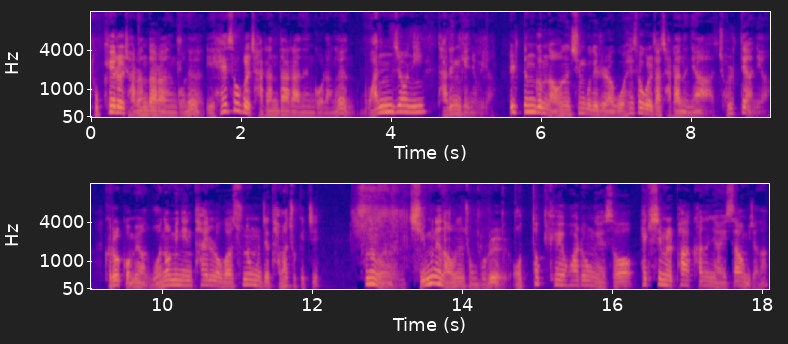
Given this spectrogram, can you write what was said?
독해를 잘한다라는 거는 이 해석을 잘한다라는 거랑은 완전히 다른 개념이야. 1등급 나오는 친구들이라고 해석을 다 잘하느냐? 절대 아니야. 그럴 거면 원어민인 타일러가 수능 문제 다 맞췄겠지? 수능은 지문에 나오는 정보를 어떻게 활용해서 핵심을 파악하느냐의 싸움이잖아?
